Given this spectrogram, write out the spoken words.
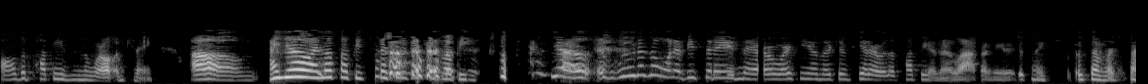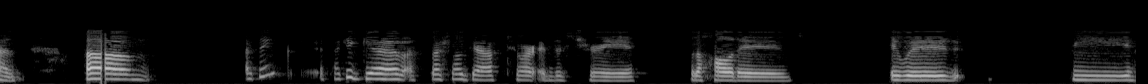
all the puppies in the world. I'm kidding. Um, I know. I love puppies, especially puppies. yeah. Who doesn't want to be sitting there working on their computer with a puppy in their lap? I mean, it just makes so much sense. Um, I think if I could give a special gift to our industry for the holidays, it would be,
